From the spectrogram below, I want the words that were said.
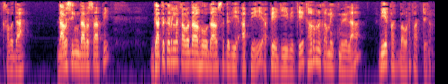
කවදා දවසින් දවස අපි ගත කරලා කවදා හෝ දවසකදී අපි අපේ ජීවිතේ තරුණකම ඉක්ම වෙලා වියපත් බවට පත් වෙනවා.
